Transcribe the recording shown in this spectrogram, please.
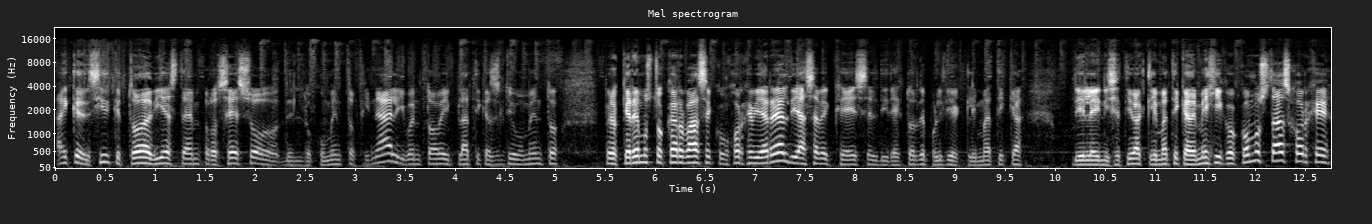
hay que decir que todavía está en proceso del documento final y bueno, todavía hay pláticas de último momento, pero queremos tocar base con Jorge Villarreal, ya sabe que es el director de política climática de la Iniciativa Climática de México. ¿Cómo estás, Jorge?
